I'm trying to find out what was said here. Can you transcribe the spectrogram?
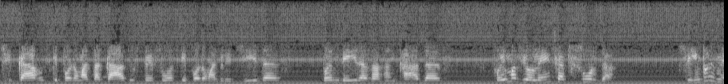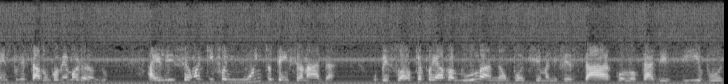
de carros que foram atacados, pessoas que foram agredidas, bandeiras arrancadas. Foi uma violência absurda, simplesmente porque estavam comemorando. A eleição aqui foi muito tensionada. O pessoal que apoiava Lula não pôde se manifestar, colocar adesivos,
